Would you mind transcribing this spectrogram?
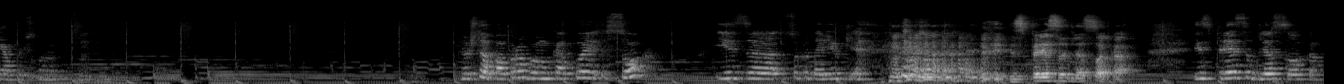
Яблочного. Мгм. Ну что, попробуем какой сок из э, сокодавилки. Эспрессо для сока. Из пресса для сока.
